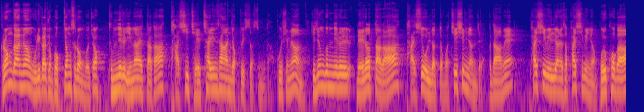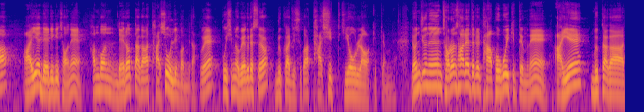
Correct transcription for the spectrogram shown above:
그런가 하면 우리가 좀 걱정스러운 거죠. 금리를 인하했다가 다시 재차 인상한 적도 있었습니다. 보시면 기준금리를 내렸다가 다시 올렸던 거 70년대. 그 다음에 81년에서 82년 볼커가 아예 내리기 전에 한번 내렸다가 다시 올린 겁니다. 왜? 보시면 왜 그랬어요? 물가 지수가 다시 기어 올라왔기 때문에. 연준은 저런 사례들을 다 보고 있기 때문에 아예 물가가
